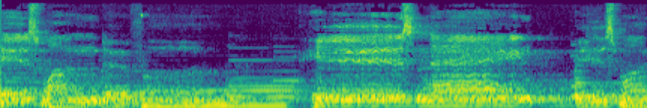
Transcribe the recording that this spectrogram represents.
is wonderful. His name is wonderful.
